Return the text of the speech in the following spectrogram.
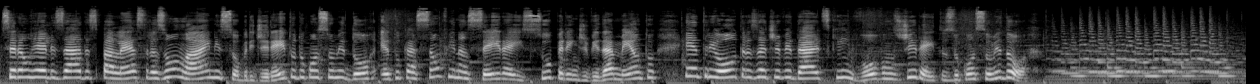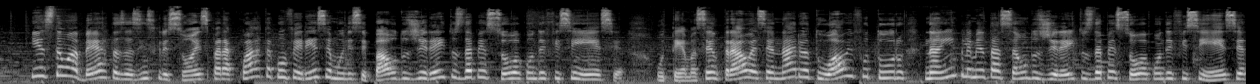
serão realizadas palestras online sobre direito do consumidor, educação financeira e superendividamento, entre outras atividades que envolvam os direitos do consumidor. E estão abertas as inscrições para a quarta Conferência Municipal dos Direitos da Pessoa com Deficiência. O tema central é cenário atual e futuro na implementação dos direitos da pessoa com deficiência,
